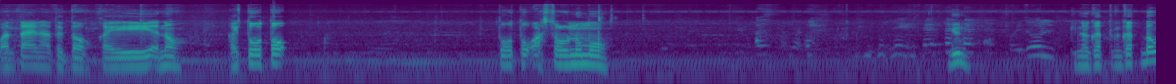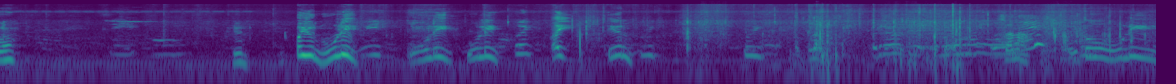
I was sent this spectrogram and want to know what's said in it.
Pantayan natin to kay ano, kay Toto. Toto Astronomo. Yun, Idol. kinagat-kagat daw. oh. Yun. Ayun, huli. Huli, huli. Ay, ayun. Uy. Sana? Ito, huli.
